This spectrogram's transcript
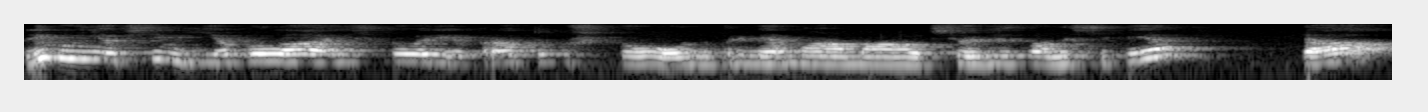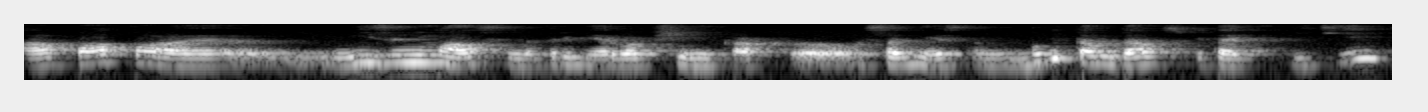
Либо у нее в семье была история про то, что, например, мама все везла на себе, да, а папа э, не занимался, например, вообще никак э, совместным бытом, да, воспитать детей,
